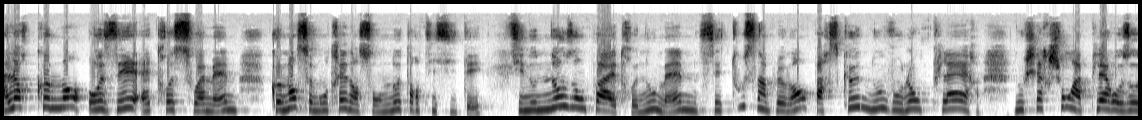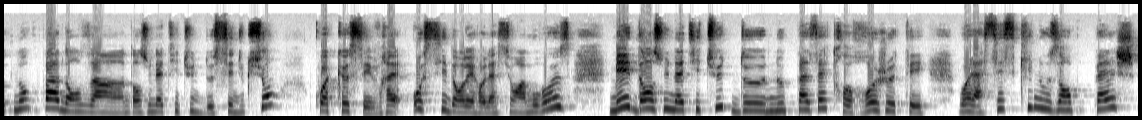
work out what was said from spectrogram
Alors comment oser être soi-même? Comment se montrer dans son authenticité? Si nous n'osons pas être nous-mêmes, c'est tout simplement parce que nous voulons plaire. Nous cherchons à plaire aux autres, non pas dans, un, dans une attitude de séduction, quoique c'est vrai aussi dans les relations amoureuses, mais dans une attitude de ne pas être rejeté. Voilà, c'est ce qui nous empêche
